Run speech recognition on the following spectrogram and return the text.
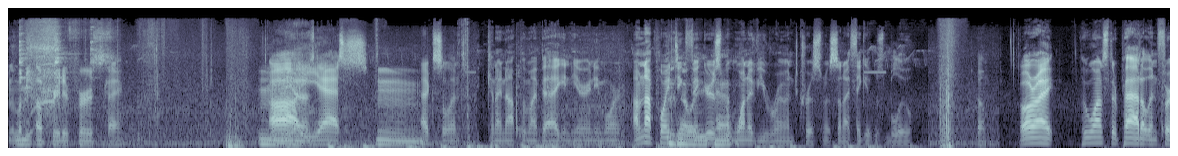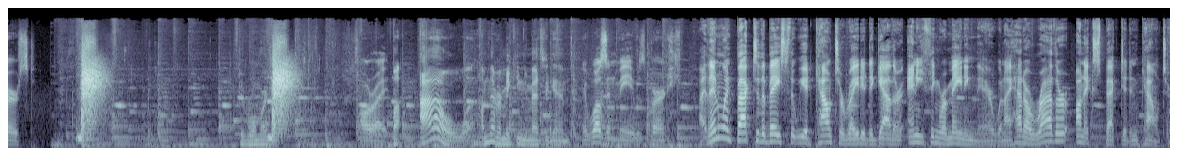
Let me upgrade it first. Okay. Mm, ah, yes. yes. Hmm. Excellent. Can I not put my bag in here anymore? I'm not pointing no fingers, but one of you ruined Christmas, and I think it was blue. So. All right. Who wants their paddle in first? Did one more. All right. Ma- Ow! I'm never making you meds again. It wasn't me. It was Bernie. I then went back to the base that we had counter raided to gather anything remaining there when I had a rather unexpected encounter.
